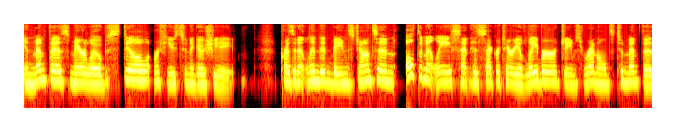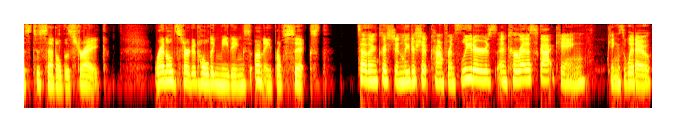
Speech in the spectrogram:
In Memphis, Mayor Loeb still refused to negotiate. President Lyndon Baines Johnson ultimately sent his Secretary of Labor, James Reynolds, to Memphis to settle the strike. Reynolds started holding meetings on April 6th. Southern Christian Leadership Conference leaders and Coretta Scott King, King's widow,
